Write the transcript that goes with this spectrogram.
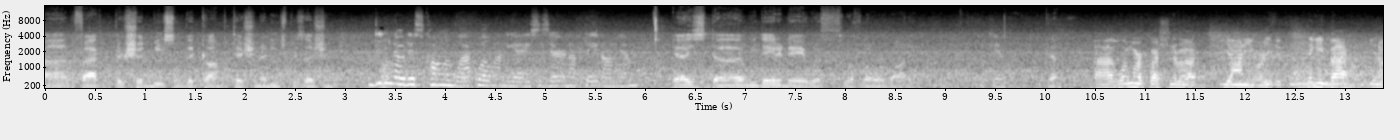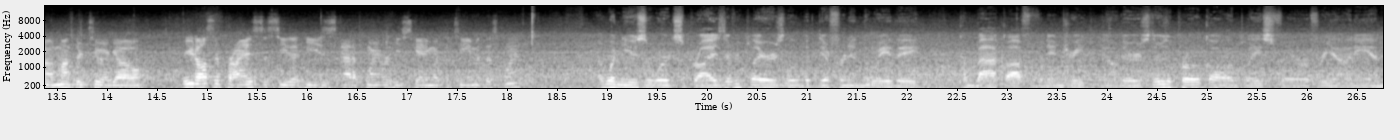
uh, the fact that there should be some good competition at each position. Didn't notice Colin Blackwell on the ice. Is there an update on him? Yeah, he's uh, we day to day with with lower body. Thank you. Yeah. Uh, one more question about Yanni. Were you, thinking back, you know, a month or two ago, are you at all surprised to see that he's at a point where he's skating with the team at this point? I wouldn't use the word surprised. Every player is a little bit different in the way they come back off of an injury. You know, there's there's a protocol in place for for Yanni, and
